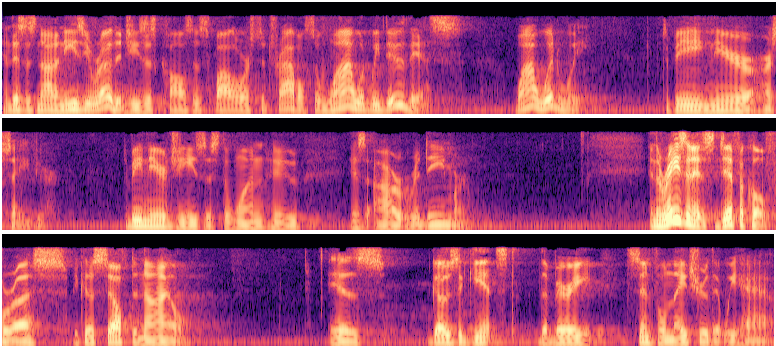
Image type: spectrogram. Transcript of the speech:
And this is not an easy road that Jesus calls his followers to travel. So, why would we do this? Why would we? To be near our Savior, to be near Jesus, the one who is our Redeemer. And the reason it's difficult for us because self denial is goes against the very sinful nature that we have.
